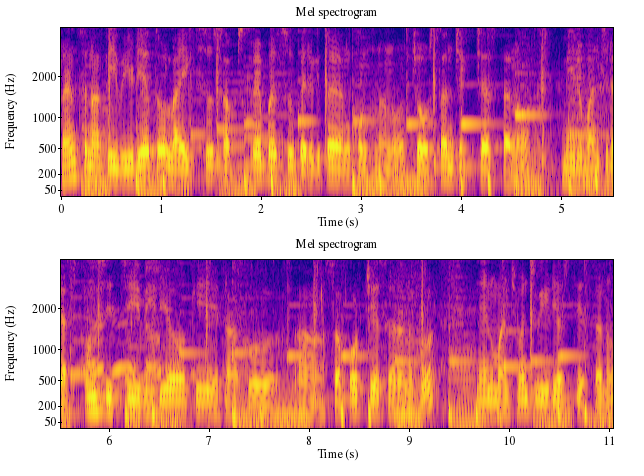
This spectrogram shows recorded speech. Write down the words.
ఫ్రెండ్స్ నాకు ఈ వీడియోతో లైక్స్ సబ్స్క్రైబర్స్ పెరుగుతాయి అనుకుంటున్నాను. చూస్తాను చెక్ చేస్తాను. మీరు మంచి రెస్పాన్స్ ఇచ్చి వీడియోకి నాకు సపోర్ట్ చేశారనుకో నేను మంచి మంచి వీడియోస్ తీస్తాను.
